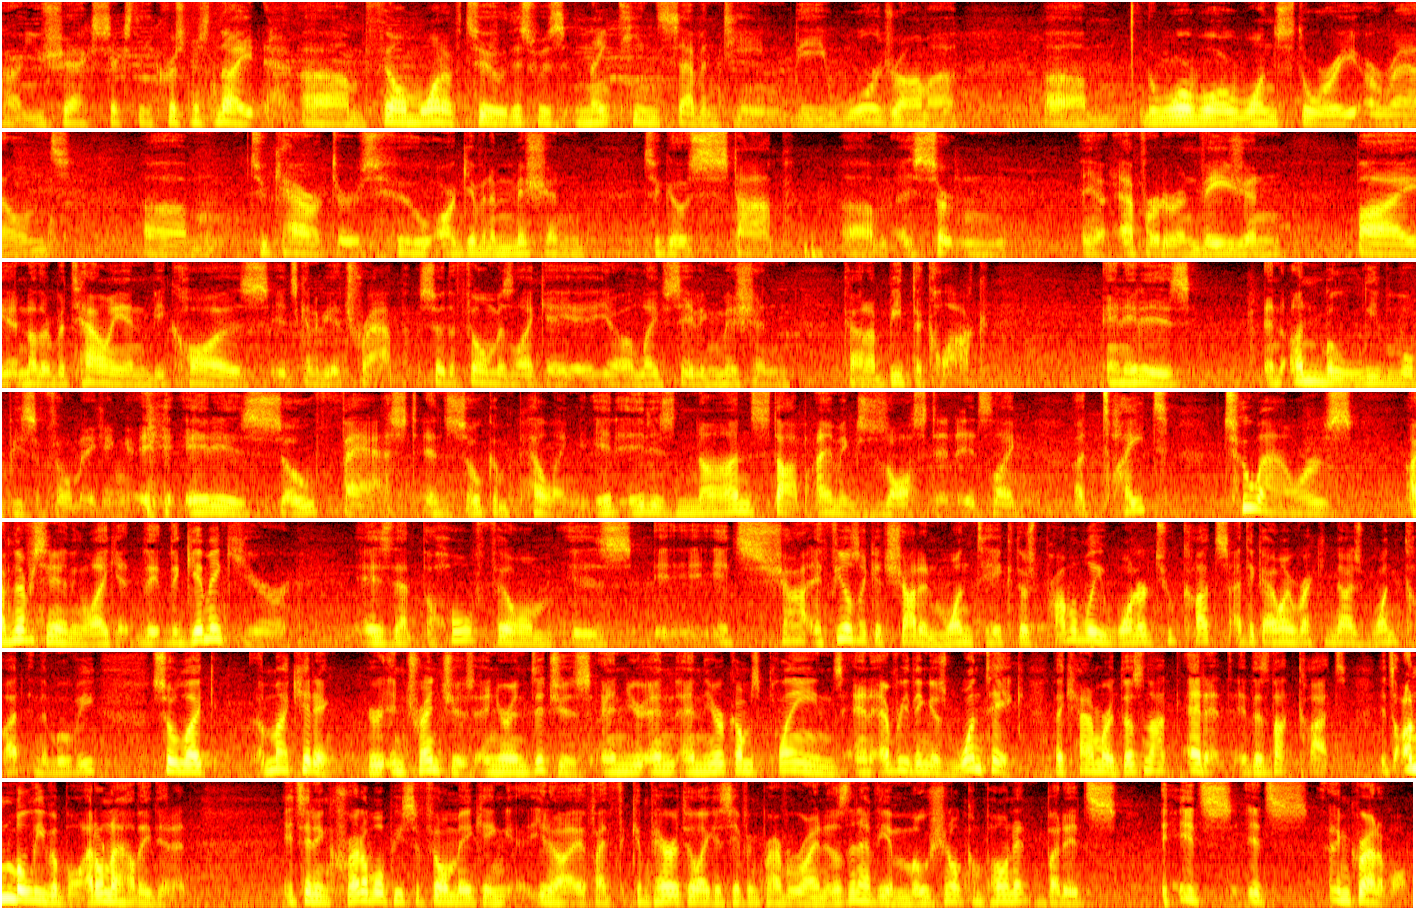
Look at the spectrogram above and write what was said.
All right, Shack 60, Christmas Night, um, film one of two. This was 1917, the war drama, um, the World War One story around um, two characters who are given a mission to go stop um, a certain you know, effort or invasion by another battalion because it's going to be a trap. So the film is like a you know a life-saving mission, kind of beat the clock, and it is an unbelievable piece of filmmaking. It is so fast and so compelling. It, it is non-stop. I am exhausted. It's like a tight two hours. I've never seen anything like it. The, the gimmick here is that the whole film is it's shot it feels like it's shot in one take. There's probably one or two cuts. I think i only recognize one cut in the movie. So like i'm not kidding. You're in trenches and you're in ditches and you're and, and here comes planes and everything is one take. The camera does not edit. It does not cut. It's unbelievable. I don't know how they did it. It's an incredible piece of filmmaking. You know if i compare it to like a saving private ryan it doesn't have the emotional component but it's it's it's incredible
